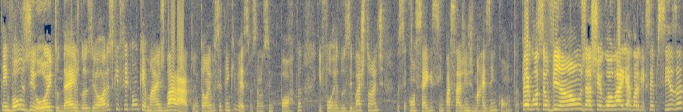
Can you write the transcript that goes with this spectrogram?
Tem voos de 8, 10, 12 horas que ficam o que? Mais barato. Então aí você tem que ver. Se você não se importa e for reduzir bastante, você consegue sim passagens mais em conta. Pegou seu avião, já chegou lá e agora o que, que você precisa?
